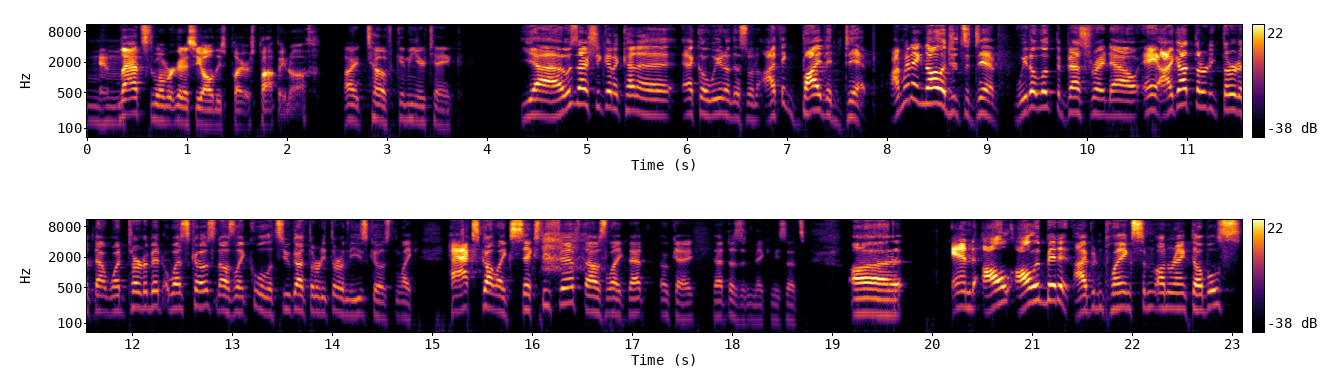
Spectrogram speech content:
and that's the one we're going to see all these players popping off. All right, Toph, give me your take. Yeah, I was actually going to kind of echo Wheat on this one. I think by the dip. I'm going to acknowledge it's a dip. We don't look the best right now. Hey, I got 33rd at that one tournament West Coast, and I was like, cool, let's see who got 33rd on the East Coast. And like, Hax got like 65th. I was like, that, okay, that doesn't make any sense. Uh, and I'll, I'll admit it. I've been playing some unranked doubles.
